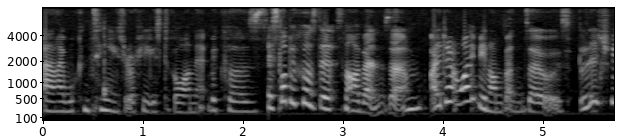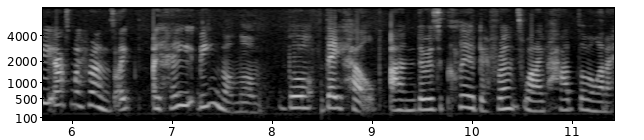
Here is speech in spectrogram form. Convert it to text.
and I will continue to refuse to go on it because it's not because it's not a benzo. I don't like being on benzos. Literally, ask my friends. I I hate being on them, but they help, and there is a clear difference when I've had them and when I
